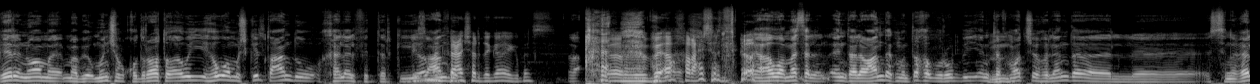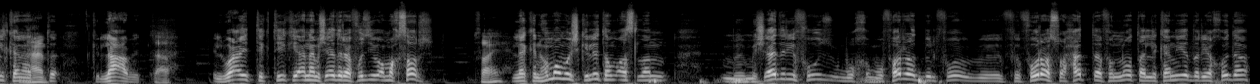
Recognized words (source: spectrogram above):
غير إن هو ما بيؤمنش بقدراته قوي هو مشكلته عنده خلل في التركيز بيؤمن في عنده 10 دقائق بس. آه، بآخر 10 دقائق هو مثلا أنت لو عندك منتخب أوروبي أنت في. ماتش هولندا ال- السنغال كانت نعم. لعبت. تعال. الوعي التكتيكي أنا مش قادر أفوز يبقى ما أخسرش. صحيح. لكن هم مشكلتهم أصلا مش قادر يفوز وفرط بالفو في فرصه حتى في النقطة اللي كان يقدر ياخدها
